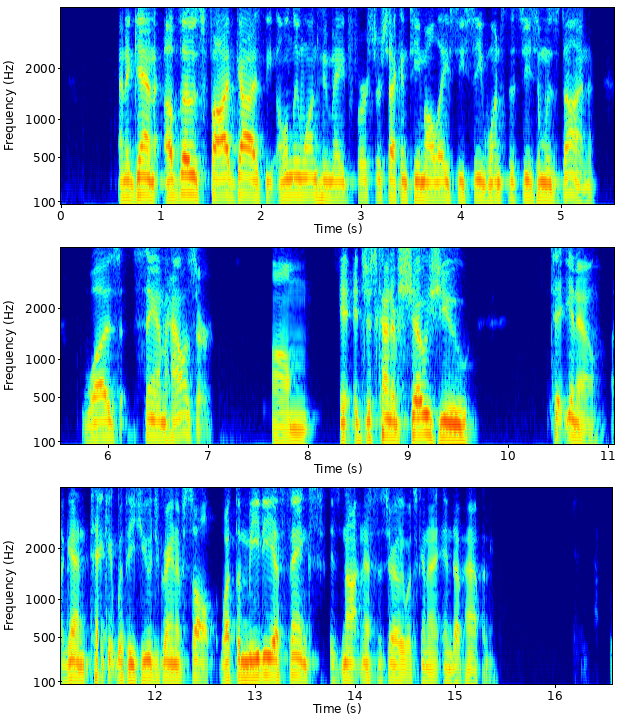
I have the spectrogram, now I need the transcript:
And again, of those five guys, the only one who made first or second team All ACC once the season was done was Sam Hauser. Um, it, it just kind of shows you to, you know, again, take it with a huge grain of salt. What the media thinks is not necessarily what's going to end up happening.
